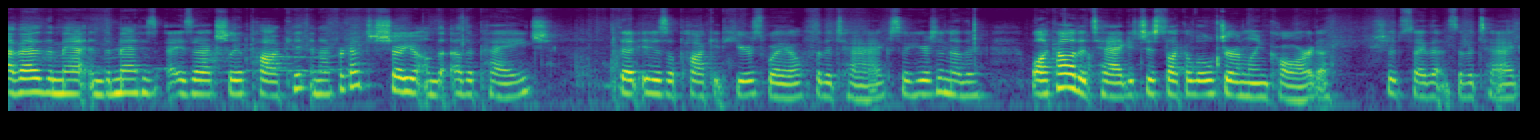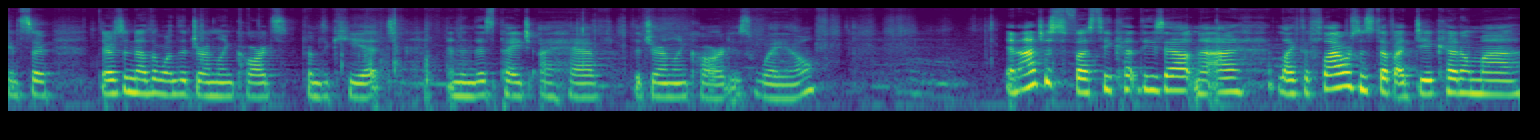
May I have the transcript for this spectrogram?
I've added the mat, and the mat is, is actually a pocket, and I forgot to show you on the other page that it is a pocket here as well for the tag. So here's another, well, I call it a tag. It's just like a little journaling card. I should say that instead of a tag. And so there's another one of the journaling cards from the kit. And then this page, I have the journaling card as well. And I just fussy cut these out. Now, I like the flowers and stuff I did cut on my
